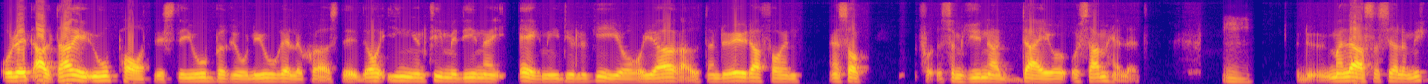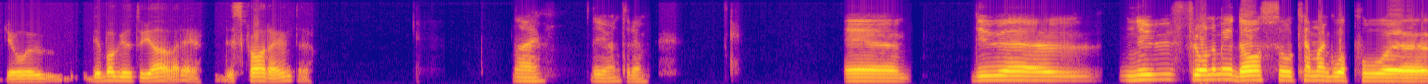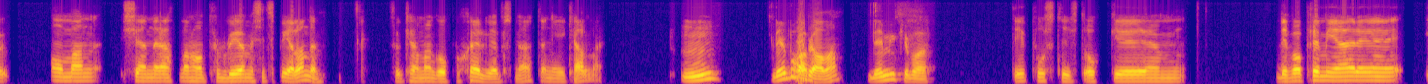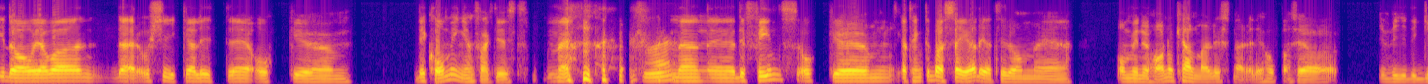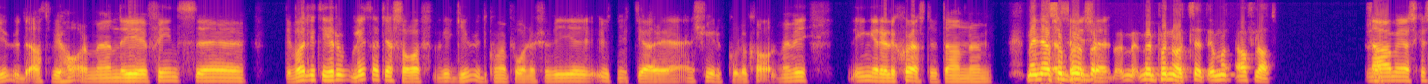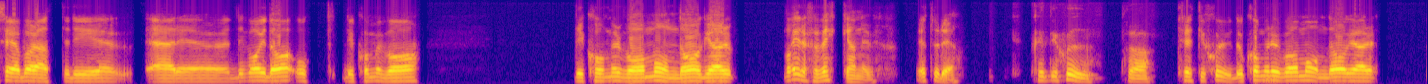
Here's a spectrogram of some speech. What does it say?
Och det, allt det här är opartiskt, det är oberoende, oreligiöst. Det, det har ingenting med dina egna ideologier att göra utan du är ju där för en, en sak för, som gynnar dig och, och samhället. Mm. Man lär sig så jävla mycket och det är bara att gå ut och göra det. Det skadar ju inte. Nej, det gör inte det. Eh, du, eh, nu från och med idag så kan man gå på, eh, om man känner att man har problem med sitt spelande, så kan man gå på självhjälpsmöten i Kalmar. Mm. Det är bra. Det är bra va? Det är mycket bra. Det är positivt och eh, det var premiär eh, idag och jag var där och kikade lite och eh, det kom ingen faktiskt. Men, men eh, det finns och eh, jag tänkte bara säga det till dem eh, om vi nu har några Kalmar-lyssnare. Det hoppas jag vid Gud att vi har. Men det finns eh, det var lite roligt att jag sa vid Gud kom jag på nu för vi utnyttjar en kyrkolokal. Men vi, det är inget religiöst utan eh, Men alltså, på, här- men på något sätt, ja förlåt. Nej, men jag ska säga bara att det är, eh, det var idag och det kommer vara det kommer vara måndagar. Vad är det för vecka nu? Vet du det? 37 tror jag. 37. Då kommer det vara måndagar,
